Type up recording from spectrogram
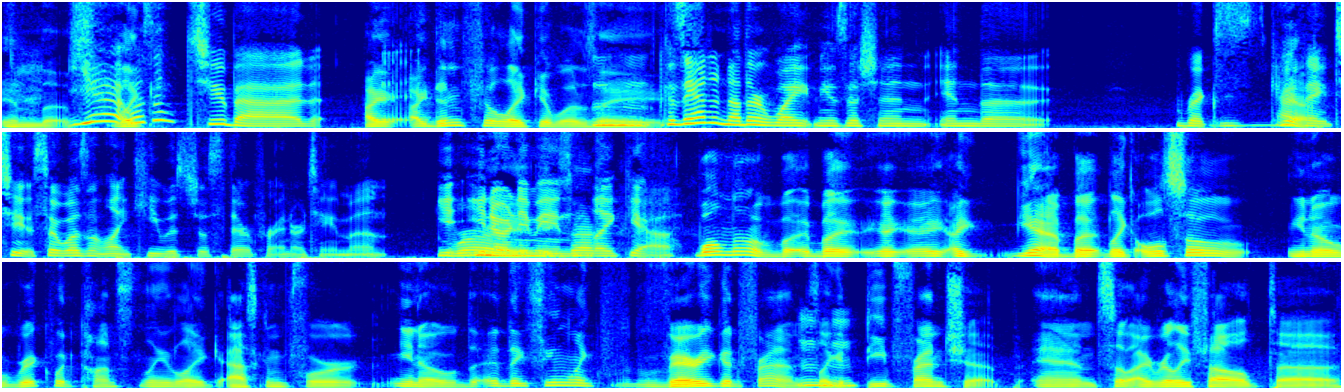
in this. Yeah, it wasn't too bad I I didn't feel like it was because a. they had another white musician in the Rick's Yeah. cafe too, so it wasn't like he was just there for entertainment. Y- you know what I mean? exact- Like, yeah, Well, no, but but I, I, I yeah, but like also. You know, Rick would constantly like ask him for. You know, th- they seem like very good friends, like a Mhm. deep friendship, and so I really felt uh,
